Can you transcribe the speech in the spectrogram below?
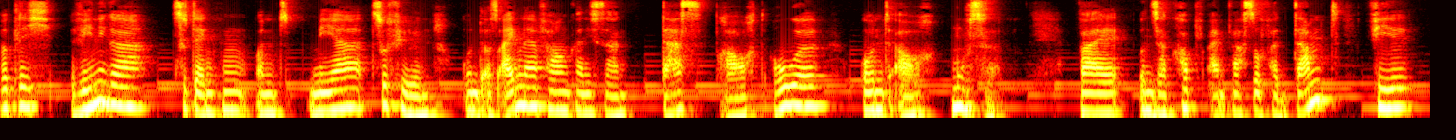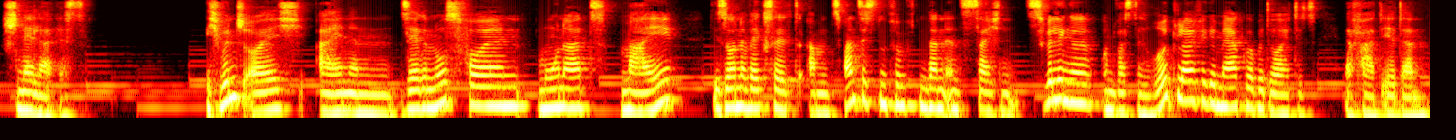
wirklich weniger zu denken und mehr zu fühlen. Und aus eigener Erfahrung kann ich sagen, das braucht Ruhe und auch Muße, weil unser Kopf einfach so verdammt viel schneller ist. Ich wünsche euch einen sehr genussvollen Monat Mai. Die Sonne wechselt am 20.05. dann ins Zeichen Zwillinge und was der rückläufige Merkur bedeutet, erfahrt ihr dann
